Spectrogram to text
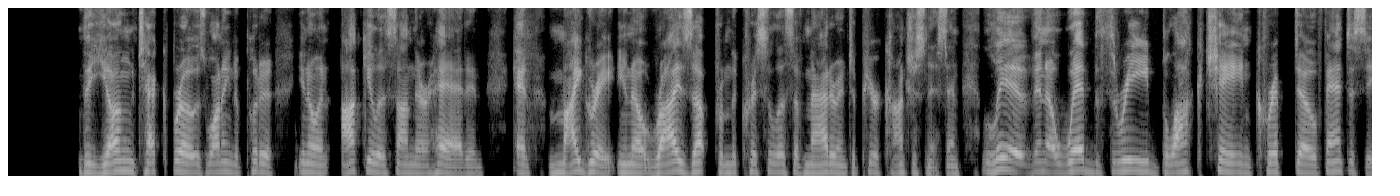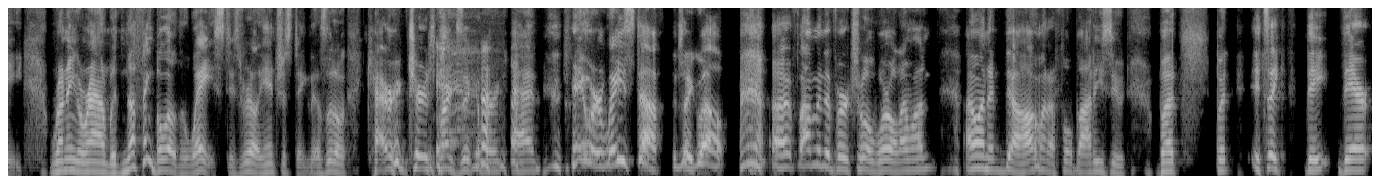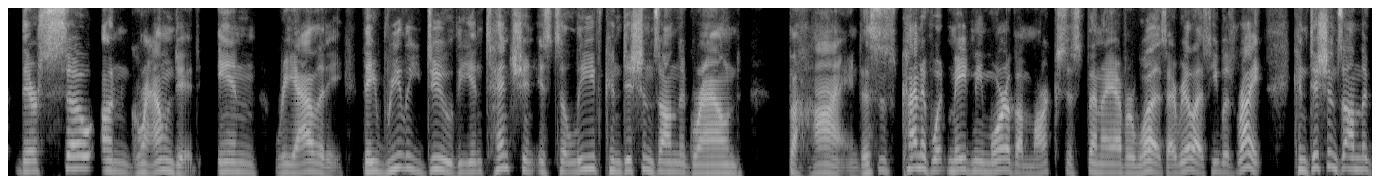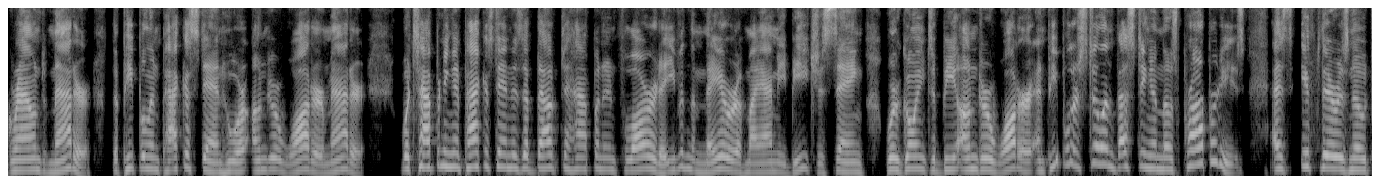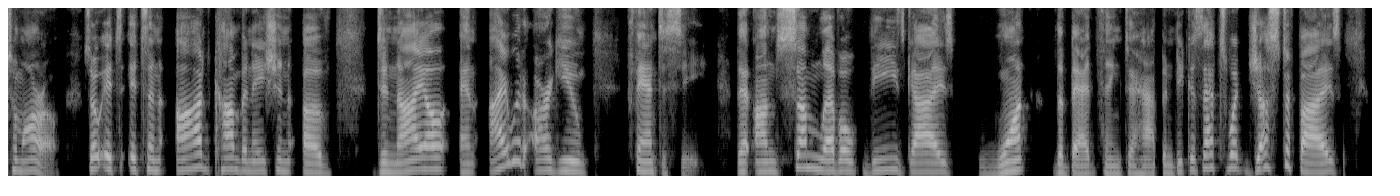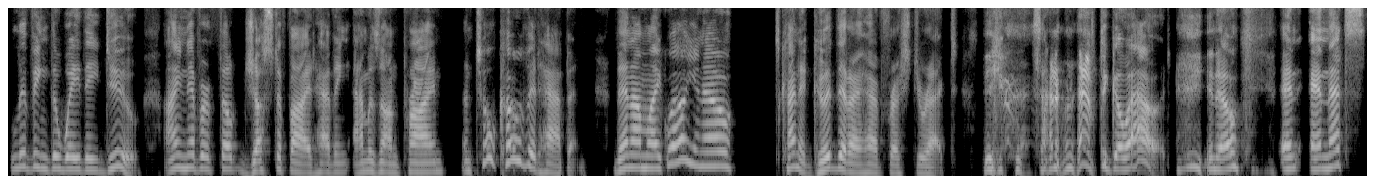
the young tech bros wanting to put a you know an oculus on their head and and migrate you know rise up from the chrysalis of matter into pure consciousness and live in a web 3 blockchain crypto fantasy running around with nothing below the waist is really interesting. Those little characters mark zuckerberg had they were waist up. It's like well uh, if i'm in the virtual world i want i want to i want a full body suit but but it's like they they're they're so ungrounded in reality. They really do. The intention is to leave conditions on the ground behind. This is kind of what made me more of a Marxist than I ever was. I realized he was right. Conditions on the ground matter. The people in Pakistan who are underwater matter. What's happening in Pakistan is about to happen in Florida. Even the mayor of Miami Beach is saying we're going to be underwater, and people are still investing in those properties as if there is no tomorrow. So it's it's an odd combination of denial, and I would argue fantasy that on some level, these guys want the bad thing to happen because that's what justifies living the way they do. I never felt justified having Amazon Prime until COVID happened. Then I'm like, well, you know, it's kind of good that I have Fresh Direct because I don't have to go out, you know? And and that's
